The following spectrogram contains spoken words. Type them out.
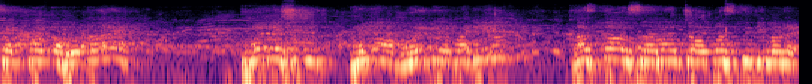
संपन्न होत आहे. धैर्यशील भैया मोहिते पाटील खासदार साहेबांच्या उपस्थितीमध्ये.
